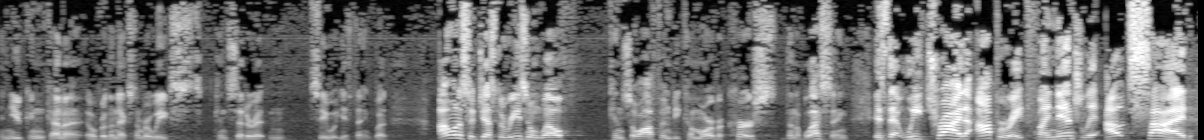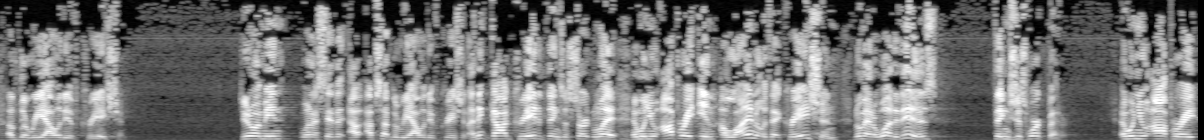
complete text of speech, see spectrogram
And you can kind of, over the next number of weeks, consider it and see what you think. But I want to suggest the reason wealth can so often become more of a curse than a blessing is that we try to operate financially outside of the reality of creation. Do you know what I mean when I say that outside the reality of creation? I think God created things a certain way, and when you operate in alignment with that creation, no matter what it is, things just work better. And when you operate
